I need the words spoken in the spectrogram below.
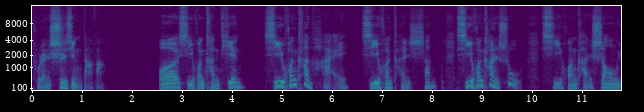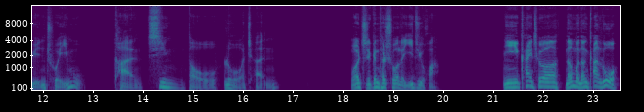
突然诗性大发。我喜欢看天。喜欢看海，喜欢看山，喜欢看树，喜欢看烧云垂暮，看星斗落尘。我只跟他说了一句话：“你开车能不能看路？”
